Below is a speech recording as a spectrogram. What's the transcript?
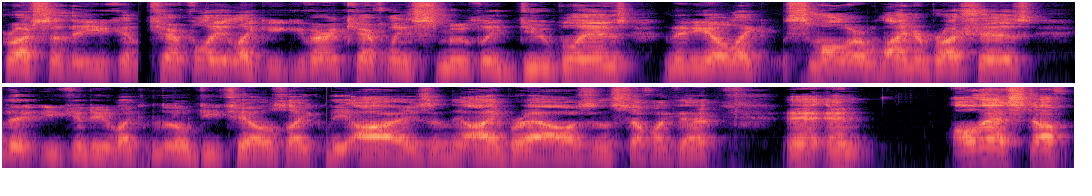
brush so that you can carefully, like you very carefully and smoothly do blends. And then you have like smaller liner brushes that you can do like little details like the eyes and the eyebrows and stuff like that. And, and all that stuff.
